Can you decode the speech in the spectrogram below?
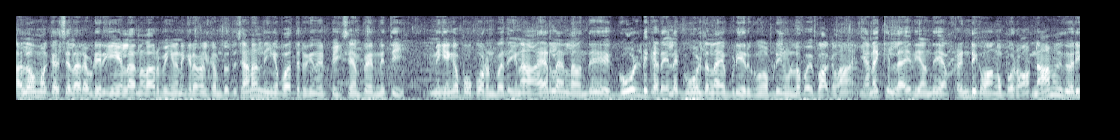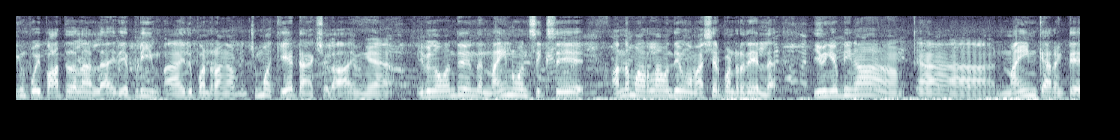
ஹலோ மக்கள்ஸ் எல்லாரும் எப்படி இருக்கீங்க? எல்லாரும் நல்லா இருப்பீங்க நினைக்கிறேன். வெல்கம் டு சேனல் நீங்கள் பார்த்துருக்க நெட்பிக்ஸ் என் பேர் நித்தி. இன்றைக்கி எங்கே போக போகிறோன்னு பார்த்தீங்கன்னா அயர்லாண்டில் வந்து கோல்டு கடையில் கோல்டெல்லாம் எப்படி இருக்கும் அப்படின்னு உள்ள போய் பார்க்கலாம். எனக்கு இல்லை இது வந்து என் ஃப்ரெண்டுக்கு வாங்க போகிறோம் நானும் இது வரைக்கும் போய் பார்த்ததெல்லாம் இல்லை. இது எப்படி இது பண்ணுறாங்க அப்படின்னு சும்மா கேட்டேன் ஆக்சுவலாக இவங்க இவங்க வந்து இந்த நைன் ஒன் சிக்ஸு அந்த மாதிரிலாம் வந்து இவங்க மெஷர் பண்ணுறதே இல்லை. இவங்க எப்படின்னா nine carat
